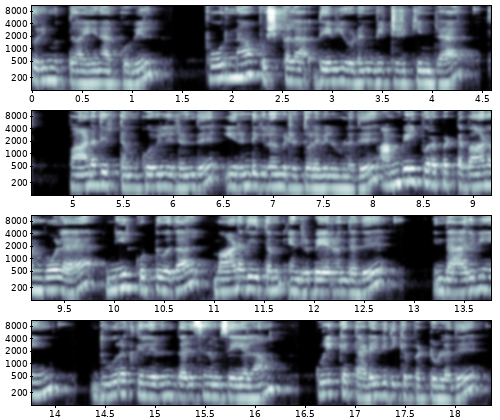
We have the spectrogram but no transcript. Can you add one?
சொரிமுத்து ஐயனார் கோவில். பூர்ணா புஷ்கலா தேவியுடன் வீற்றிருக்கின்றார். பானதீர்த்தம் கோவிலிலிருந்து இரண்டு கிலோமீட்டர் தொலைவில் உள்ளது. அம்பில் புறப்பட்ட பானம் போல நீர் கொட்டுவதால் பானதீர்த்தம் என்ற பெயர் வந்தது. இந்த அருவியின் தூரத்திலிருந்து தரிசனம் செய்யலாம். குளிக்க தடை விதிக்கப்பட்டுள்ளது.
